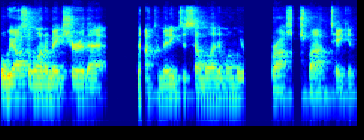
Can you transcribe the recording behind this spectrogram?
But we also want to make sure that not committing to someone and when we roster spot taken.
